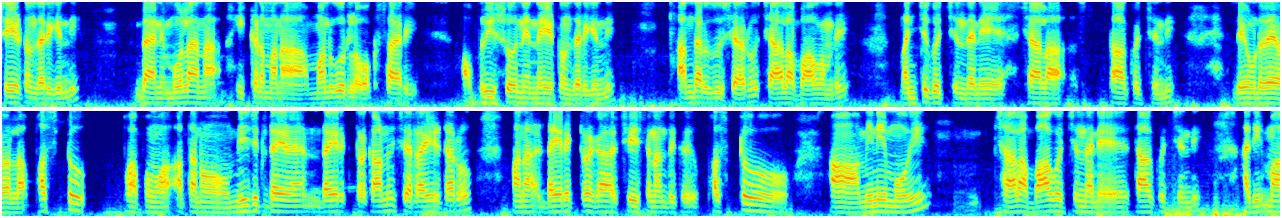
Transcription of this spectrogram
చేయటం జరిగింది. దాని మూలాన ఇక్కడ మన మనుగురులో ఒకసారి ప్రీ షో నిన్న వేయటం జరిగింది. అందరు చూశారు చాలా బాగుంది. మంచిగా వచ్చిందని చాలా టాక్ వచ్చింది దేవుడి దయ వల్ల. ఫస్ట్ పాపం అతను మ్యూజిక్ డై డైరెక్టర్ కానుంచి రైటరు మన డైరెక్టర్గా చేసినందుకు ఫస్ట్ మినీ మూవీ చాలా బాగా వచ్చిందనే టాక్ వచ్చింది అది మా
